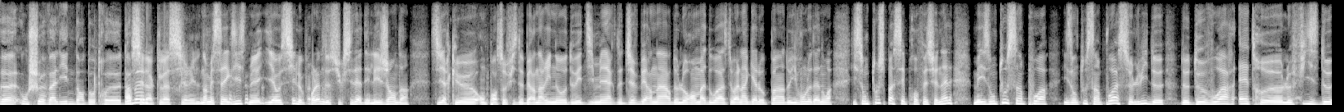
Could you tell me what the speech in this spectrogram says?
euh, ou chevaline dans d'autres Ah, c'est domaines. la classe, Cyril. Non, mais ça existe, mais il y a aussi le problème de succéder à des légendes. hein. C'est-à-dire qu'on pense au fils de Bernard Hinault, de Eddy Merckx, de Jeff Bernard, de Laurent Madoise, de Alain Galopin, de Yvon Le Danois. Ils sont tous passés professionnels, mais ils ont tous un poids. Ils ont tous un poids, celui de, de devoir être euh, le fils d'eux.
